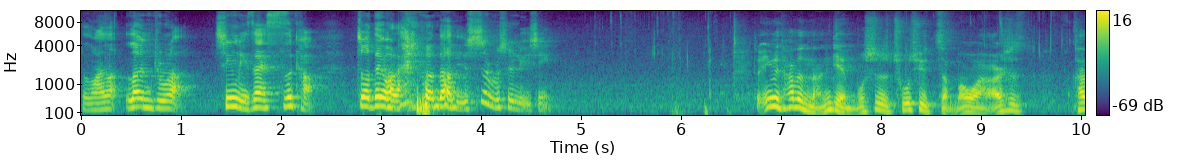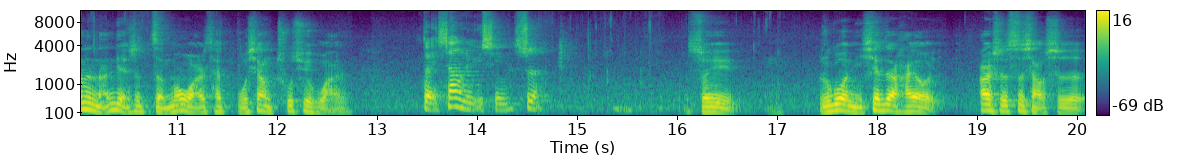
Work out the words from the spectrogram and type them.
完了，愣住了，心里在思考，这对我来说到底是不是旅行？对，因为它的难点不是出去怎么玩，而是它的难点是怎么玩才不像出去玩。对，像旅行是。所以，如果你现在还有二十四小时，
